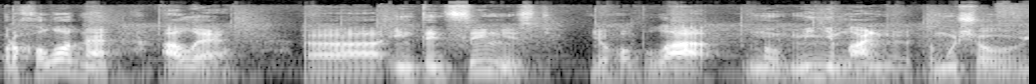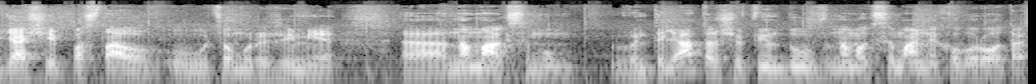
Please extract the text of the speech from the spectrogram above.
прохолодне, але інтенсивність його була ну, мінімальною, тому що я ще й поставив у цьому режимі е, на максимум вентилятор, щоб він дув на максимальних оборотах.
